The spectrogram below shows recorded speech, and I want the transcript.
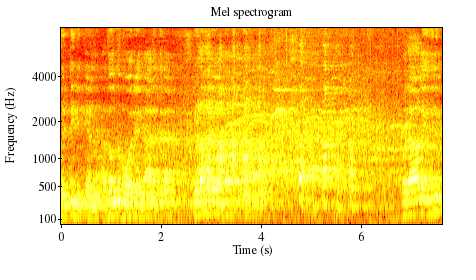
ഞെട്ടിയിരിക്കുകയാണ്. അതൊന്ന് പോരെ. ഞാനെന്തിനാ ഇവിടം വന്ന? ഒരാളെ ഇതിനും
